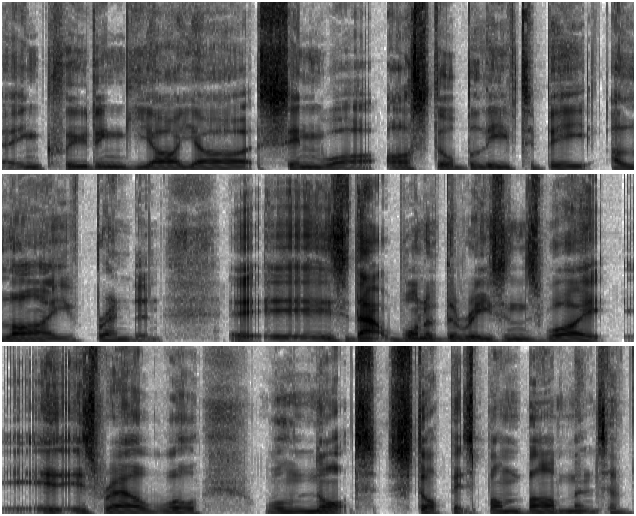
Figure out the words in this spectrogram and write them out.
including Yahya Sinwar, are still believed to be alive, Brendan. Is that one of the reasons why Israel will will not stop its bombardment of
